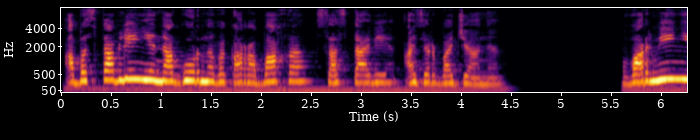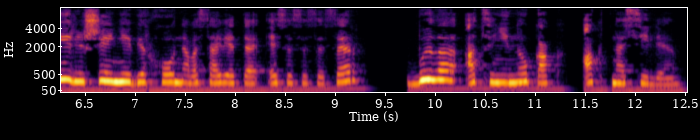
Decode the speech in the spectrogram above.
об оставлении Нагорного Карабаха в составе Азербайджана. В Армении решение Верховного Совета СССР было оценено как акт насилия.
